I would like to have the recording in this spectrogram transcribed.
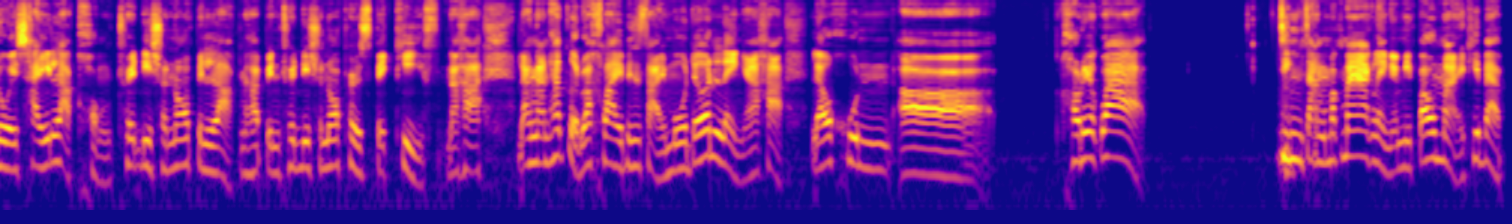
โดยใช้หลักของ traditional เป็นหลักนะคะ เป็น traditional perspective นะคะ ดังนั้นถ้าเกิดว่าใครเป็นสายโมเดิร์นอะไรอย่างเงี้ยค่ะ แล้วคุณเเขาเรียกว่าจริงจังมากๆอะไรเงี้ยมีเป้าหมายที่แบบ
